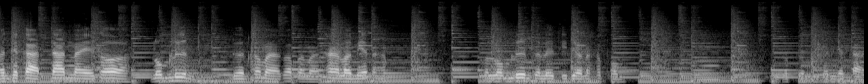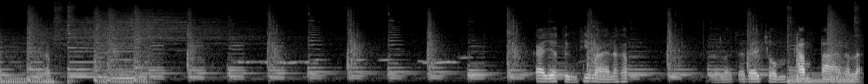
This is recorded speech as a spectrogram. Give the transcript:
บรรยากาศด้านในก็ล่มลื่นเดินเข้ามาก็ประมาณ 500 เมตรนะครับ ก็ลมลื่นกันเลยทีเดียวนะครับผมนี่ก็เป็นบรรยากาศนะครับใกล้จะถึงที่หมายแล้วครับเดี๋ยวเราจะได้ชมถ้ำปลากันละ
